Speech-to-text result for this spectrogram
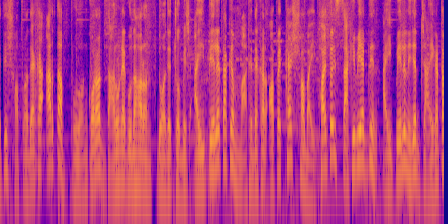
এটি স্বপ্ন দেখা আর তা পূরণ করার দারুণ এক উদাহরণ। দু হাজার চব্বিশ আইপিএলে তাকে মাঠে দেখার অপেক্ষায় সবাই। হয়তো সাকিবই একদিন আইপিএলে নিজের জায়গাটা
